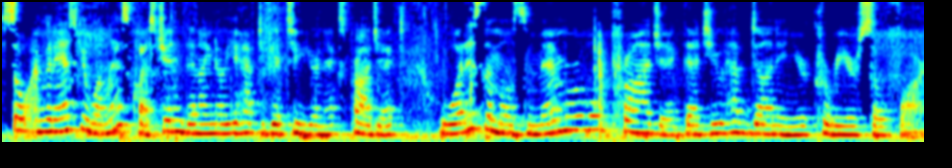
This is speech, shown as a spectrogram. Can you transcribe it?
So, I'm going to ask you one last question, then I know you have to get to your next project. What is the most memorable project that you have done in your career so far?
